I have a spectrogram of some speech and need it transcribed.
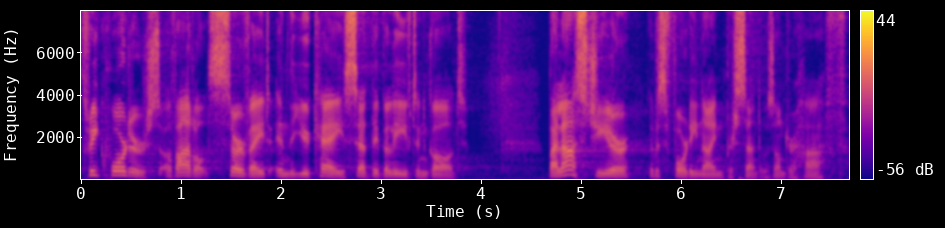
three quarters of adults surveyed in the UK said they believed in God. By last year, it was 49%, it was under half.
